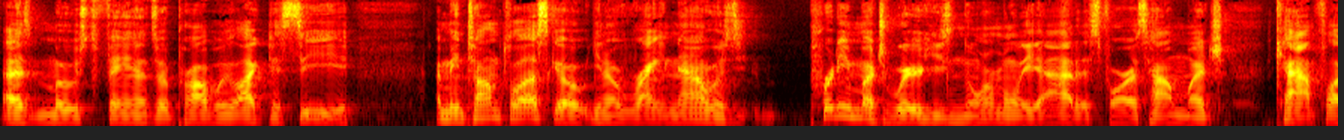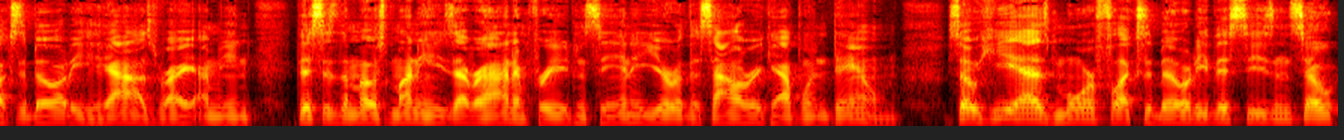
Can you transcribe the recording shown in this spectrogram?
as most fans would probably like to see. I mean, Tom Telesco, you know, right now is pretty much where he's normally at as far as how much cap flexibility he has, right? I mean, this is the most money he's ever had in free agency in a year where the salary cap went down. So he has more flexibility this season. So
